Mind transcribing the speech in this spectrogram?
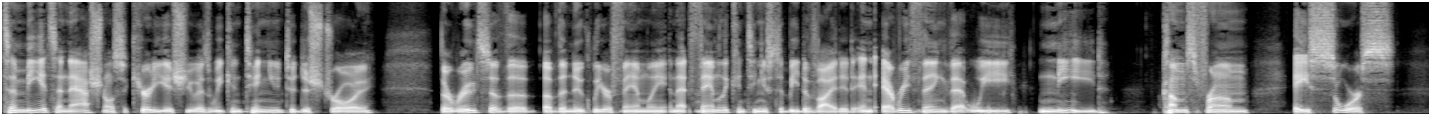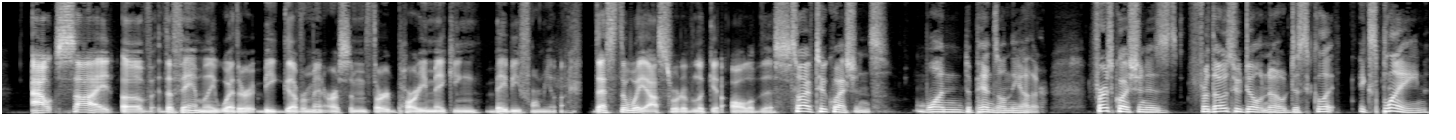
to me, it's a national security issue as we continue to destroy the roots of the of the nuclear family and that family continues to be divided and everything that we need comes from a source outside of the family whether it be government or some third party making baby formula that's the way i sort of look at all of this So I have two questions. One depends on the other. First question is for those who don't know, explain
